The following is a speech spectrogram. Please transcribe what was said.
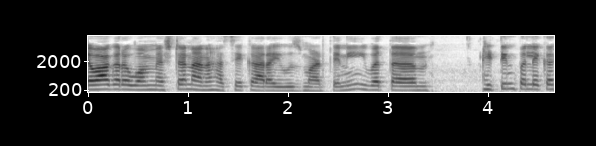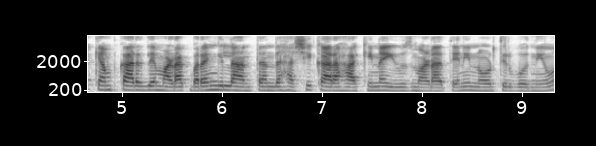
ಯಾವಾಗಾರ ಒಮ್ಮೆ ಅಷ್ಟೇ ನಾನು ಹಸಿ ಖಾರ ಯೂಸ್ ಮಾಡ್ತೀನಿ. ಇವತ್ತು ಹಿಟ್ಟಿನ ಪಲ್ಯಕ್ಕೆ ಕೆಂಪು ಖಾರದಲ್ಲೇ ಮಾಡಕ್ಕೆ ಬರಂಗಿಲ್ಲ ಅಂತಂದು ಹಸಿ ಖಾರ ಹಾಕಿನ ಯೂಸ್ ಮಾಡತ್ತೇನಿ ನೋಡ್ತಿರ್ಬೋದು ನೀವು.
